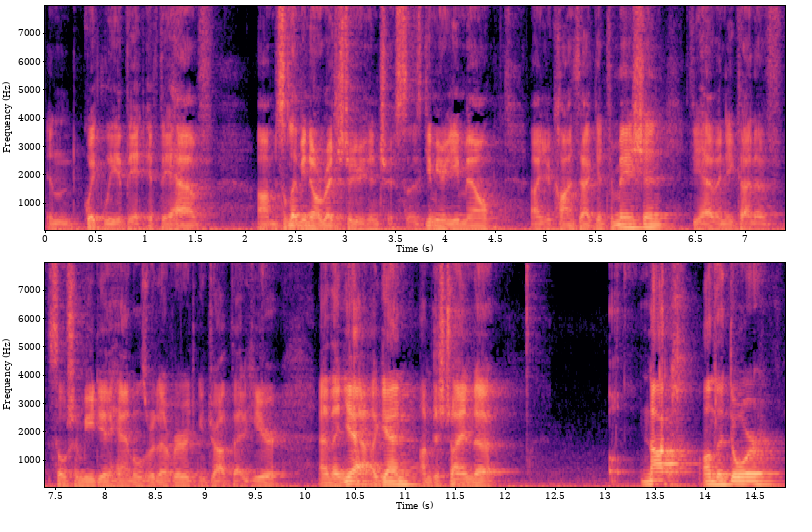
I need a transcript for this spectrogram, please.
and quickly if they, if they have. Um, just let me know, register your interest. So just give me your email, uh, your contact information. If you have any kind of social media handles or whatever, you can drop that here. And then, yeah, again, I'm just trying to knock on the door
